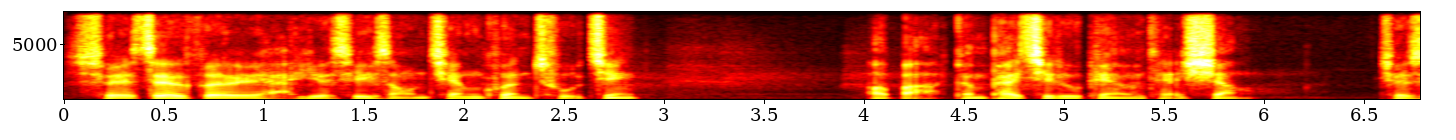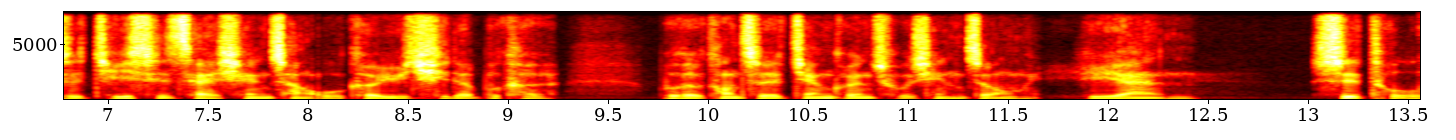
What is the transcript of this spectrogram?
所以这个也是一种艰困处境，好吧，跟拍纪录片有点像，就是即使在现场无可预期的不可。不可控制的艰困处境中，依然试图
